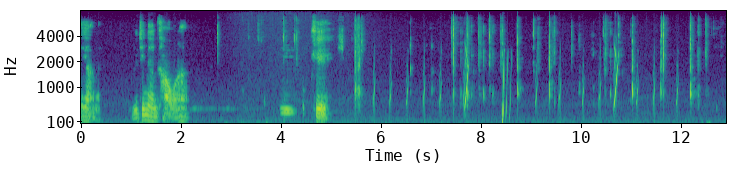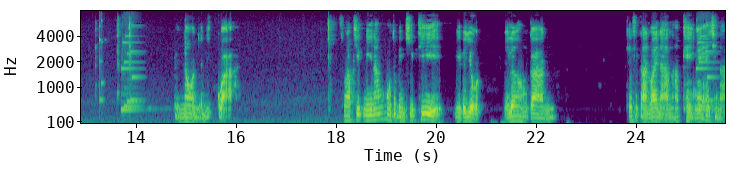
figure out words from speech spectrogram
ทุกอย่างนะอยู่ที่เนินเขานะครับ โอเค ไป นอนกันดีกว่าสำหรับคลิปนี้นะคงจะเป็นคลิปที่มีประโยชน์ในเรื่องของการ เทศกาลว่ายน้ำนะครับ แข่งไงให้ชนะ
